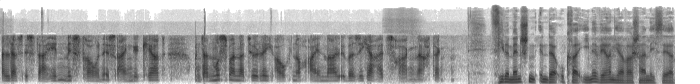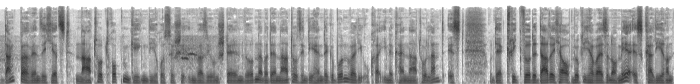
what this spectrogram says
All das ist dahin, Misstrauen ist eingekehrt und dann muss man natürlich auch noch einmal über Sicherheitsfragen nachdenken. Viele Menschen in der Ukraine wären ja wahrscheinlich sehr dankbar, wenn sich jetzt NATO-Truppen gegen die russische Invasion stellen würden. Aber der NATO sind die Hände gebunden, weil die Ukraine kein NATO-Land ist. Und der Krieg würde dadurch ja auch möglicherweise noch mehr eskalieren.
